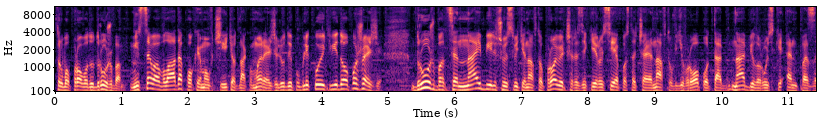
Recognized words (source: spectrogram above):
трубопроводу Дружба. Місцева влада поки мовчить, однак в мережі люди публікують відео пожежі. Дружба це найбільший у світі нафтопровід, через який Росія постачає нафту в Європу та на білоруські НПЗ.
